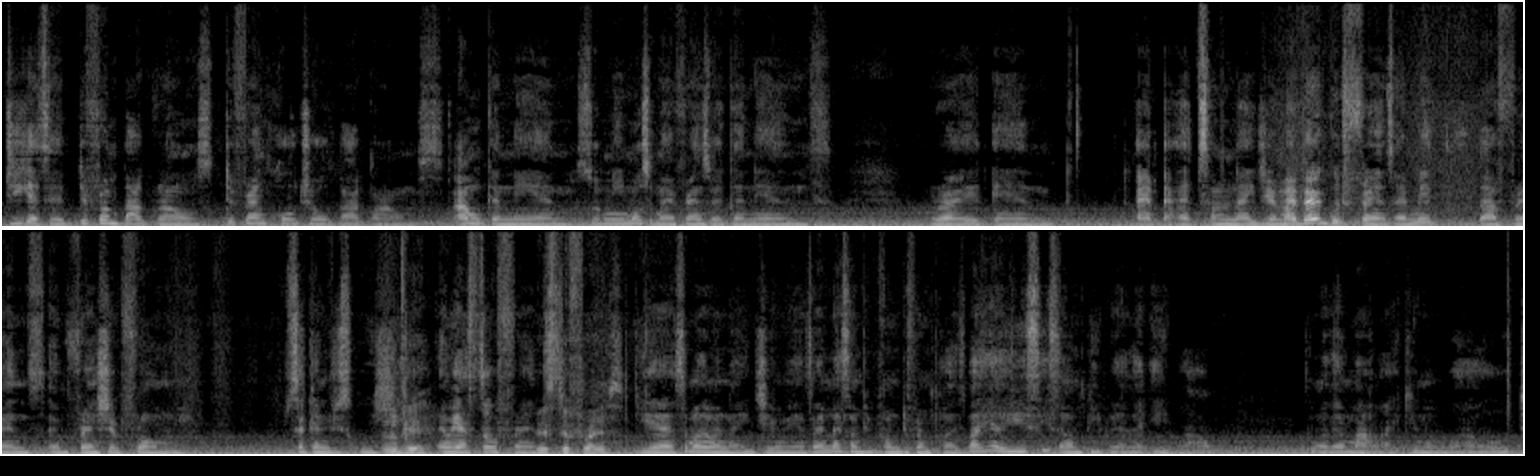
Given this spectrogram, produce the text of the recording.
Do you get it? Different backgrounds, different cultural backgrounds. I'm Ghanaian, so me, most of my friends were Ghanaians, right? And I, I had some Nigerian. My very good friends. I made that friends and friendship from secondary school here, Okay. and we are still friends. Still friends. Yeah, some of them are Nigerians. I met some people from different parts, but yeah, you see some people you're like, hey, wow. Some of them are like, you know, wild.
